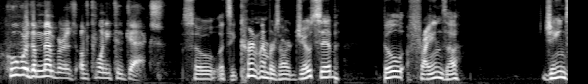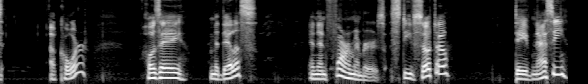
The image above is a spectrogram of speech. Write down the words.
Who were the members of 22 Jacks? So let's see. Current members are Joe Sib, Bill Frienza, James Acor, Jose Medeles, and then former members Steve Soto, Dave Nassie,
